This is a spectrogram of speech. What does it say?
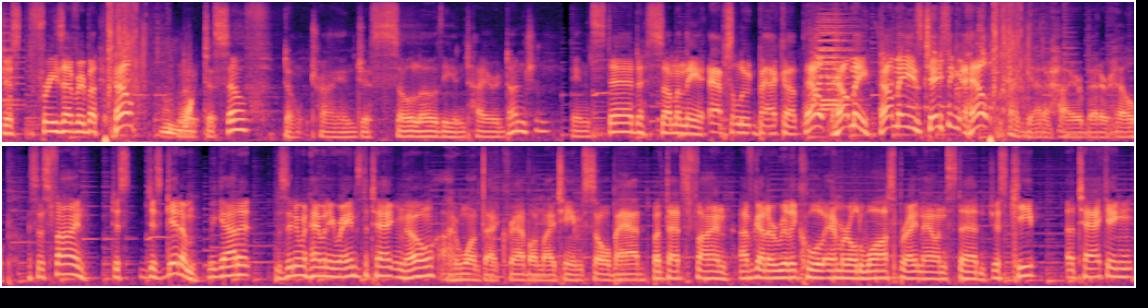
Just freeze everybody. Help! Note to self: Don't try and just solo the entire dungeon. Instead, summon the absolute backup. Help! Help me! Help me! He's chasing. Help! I gotta hire better help. This is fine. Just, just get him. We got it. Does anyone have any ranged attack? No. I want that crab on my team so bad, but that's fine. I've got a really cool emerald wasp right now instead. Just keep attacking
